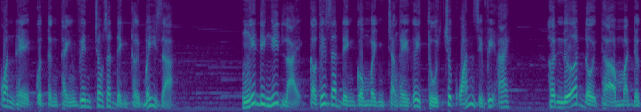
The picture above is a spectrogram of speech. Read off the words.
quan hệ của từng thành viên trong gia đình thời bấy giờ. Nghĩ đi nghĩ lại, Cậu thấy gia đình của mình chẳng hề gây thù chuốc oán gì với ai hơn nữa, đội thợ mà được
